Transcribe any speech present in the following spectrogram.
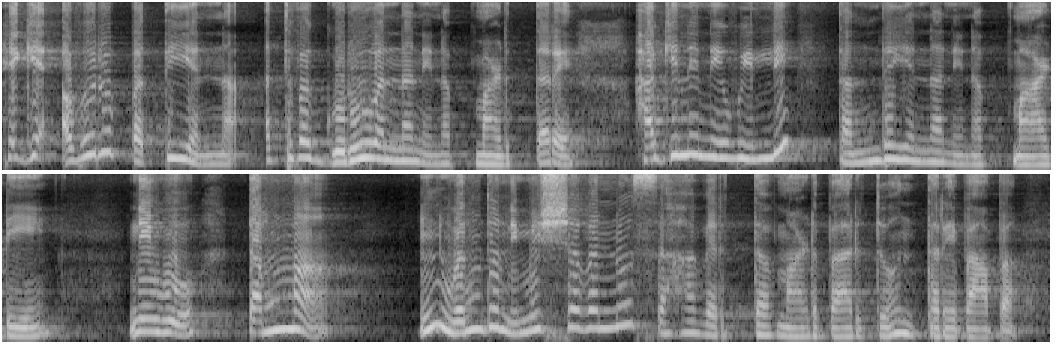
ಹೇಗೆ ಅವರು ಪತಿಯನ್ನ ಅಥವಾ ಗುರುವನ್ನ ನೆನಪು ಮಾಡ್ತಾರೆ? ಹಾಗೆಯೇ ನೀವು ಇಲ್ಲಿ ತಂದೆಯನ್ನ ನೆನಪು ಮಾಡಿ. ನೀವು ತಮ್ಮ ಒಂದು ನಿಮಿಷವನ್ನು ಸಹ ವ್ಯರ್ಥ ಮಾಡಬಾರ್ದು ಅಂತಾರೆ ಬಾಬಾ.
